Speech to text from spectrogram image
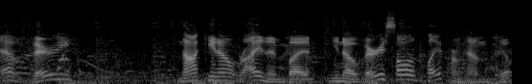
Yeah, very knocking out Raiden, but you know, very solid play from him. Yep.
